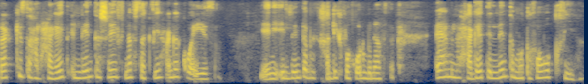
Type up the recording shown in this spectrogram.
ركز على الحاجات اللي انت شايف نفسك فيه حاجة كويسة. يعني اللي انت بتخليك فخور بنفسك. اعمل الحاجات اللي انت متفوق فيها.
